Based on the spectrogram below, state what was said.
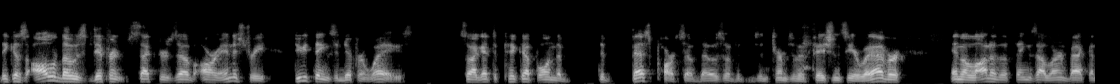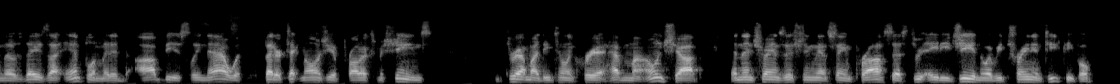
because all of those different sectors of our industry do things in different ways. So I got to pick up on the the best parts of those in terms of efficiency or whatever. And a lot of the things I learned back in those days, I implemented obviously now with better technology of products, machines throughout my detailing career, having my own shop and then transitioning that same process through ADG and the way we train and teach people.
